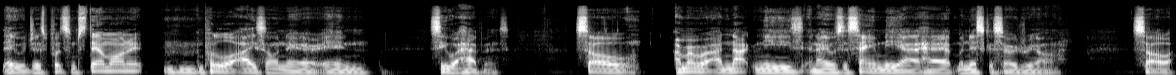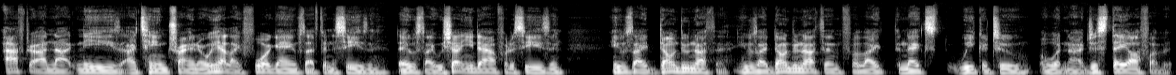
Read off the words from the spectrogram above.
they would just put some stim on it mm-hmm. and put a little ice on there and see what happens. So I remember I knocked knees and it was the same knee I had meniscus surgery on. So after I knocked knees, our team trainer, we had like four games left in the season. They was like, "We shutting you down for the season." He was like, "Don't do nothing." He was like, "Don't do nothing for like the next week or two or whatnot. Just stay off of it."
